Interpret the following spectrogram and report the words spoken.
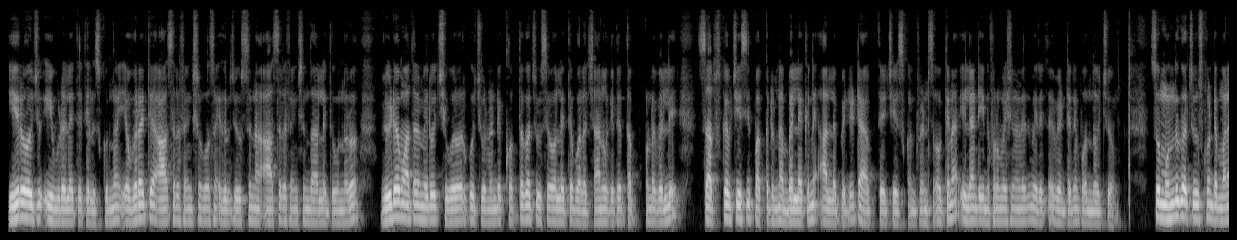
ఈరోజు ఈ వీడియోలో అయితే తెలుసుకుందాం. ఎవరైతే ఆసర ఫెన్షన్ కోసం ఎదురు చూస్తున్న ఆసర పెన్షన్దారులు అయితే ఉన్నారో వీడియో మాత్రం మీరు చివరి వరకు చూడండి. కొత్తగా చూసే వాళ్ళైతే మన ఛానల్కి అయితే తప్పకుండా వెళ్ళి సబ్స్క్రైబ్ చేసి పక్కనున్న బెల్ ఐకన్ని ఆల్లో పెట్టి ట్యాప్ చేసుకోండి ఫ్రెండ్స్. ఓకేనా? ఇలాంటి ఇన్ఫర్మేషన్ అనేది మీరైతే వెంటనే పొందవచ్చు సో ముందుగా చూసుకుంటే మన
